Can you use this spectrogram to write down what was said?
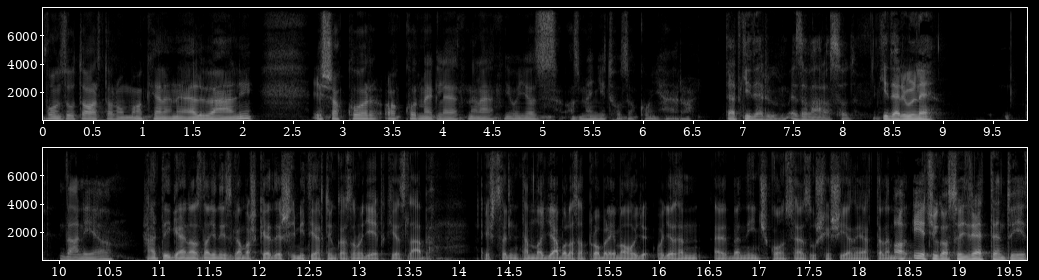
vonzó tartalommal kellene előállni, és akkor, akkor meg lehetne látni, hogy az, az mennyit hoz a konyhára. Tehát kiderül ez a válaszod. Kiderülne, Dániel? Hát igen, az nagyon izgalmas kérdés, hogy mit értünk azon, hogy épkézláb és szerintem nagyjából az a probléma, hogy, hogy ezen, ebben nincs konszenzus és ilyen értelemben. A, értsük azt, hogy rettentő,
